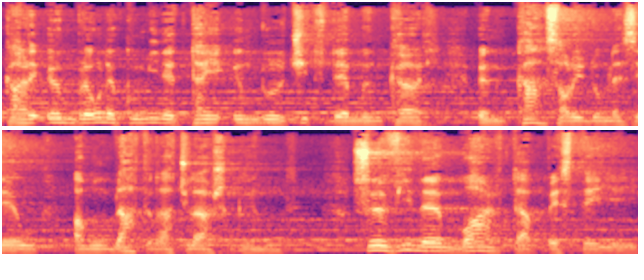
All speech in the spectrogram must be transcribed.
care împreună cu mine te-ai îndulcit de mâncări, în casa lui Dumnezeu am umblat în același gând, să vină moartea peste ei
